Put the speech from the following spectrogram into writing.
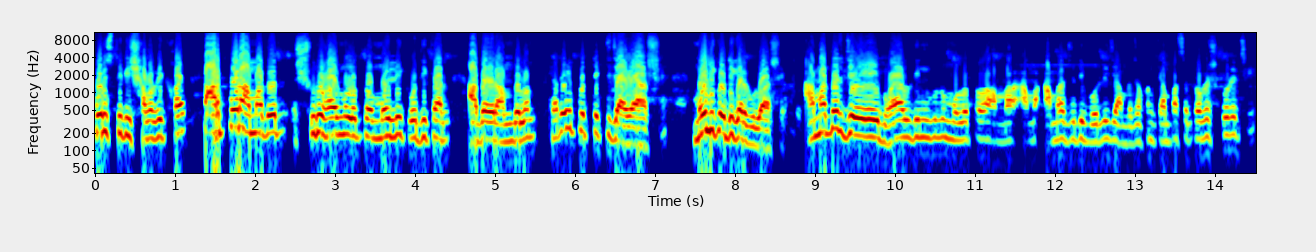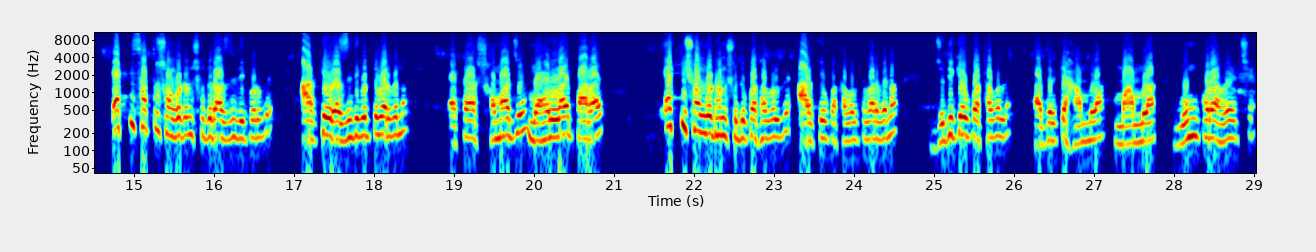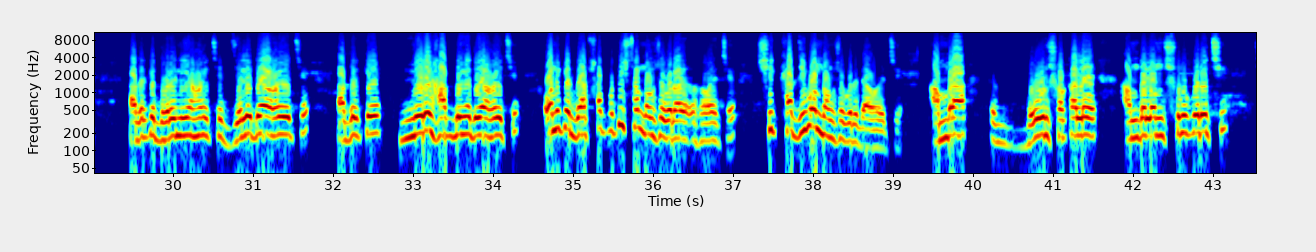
পরিস্থিতি স্বাভাবিক হয়। তারপর আমাদের শুরু হয় মূলত মৌলিক অধিকার আদায়ের আন্দোলন। এই প্রত্যেকটি জায়গায় আসে, মৌলিক অধিকারগুলো আসে। আমাদের যে এই ভয়াল দিনগুলো মূলত আমরা আমরা যদি বলি যে আমরা যখন ক্যাম্পাসে প্রবেশ করেছি, একটি ছাত্র সংগঠন শুধু রাজনীতি করবে, আর কেউ রাজনীতি করতে পারবে না। একটা সমাজে, মহল্লায়, পাড়ায় একটি সংগঠন শুধু কথা বলবে, আর কেউ কথা বলতে পারবে না। যদি কেউ কথা বলে, তাদেরকে হামলা, মামলা গুম করা হয়েছে, তাদেরকে ধরে নেওয়া হয়েছে, জেলে দেওয়া হয়েছে, তাদেরকে মেরে হাত ভেঙে দেওয়া হয়েছে, অনেকের ব্যবসা প্রতিষ্ঠান ধ্বংস করা হয়েছে, শিক্ষা জীবন ধ্বংস করে দেওয়া হয়েছে। আমরা ভোর সকালে আন্দোলন শুরু করেছি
